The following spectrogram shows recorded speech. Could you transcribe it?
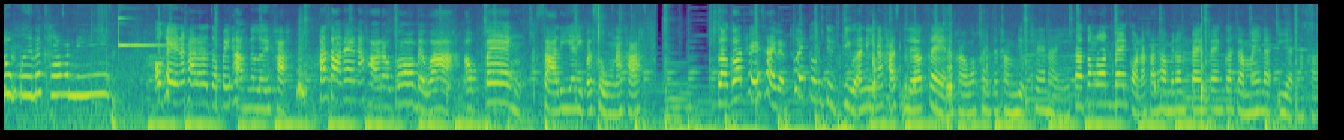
ลูกมือนะคะวันนี้ โอเคนะคะ เราจะไปทำกันเลยค่ะ ขั้นตอนแรกนะคะ เราก็แบบว่าเอาแป้งสาลีอเนกประสงค์นะคะเราก็เทใส่แบบถ้วยตวงจิ๋วๆอันนี้นะคะ แล้วแต่นะคะว่าใครจะทำเยอะแค่ไหน เราต้องร่อนแป้งก่อนนะคะถ้าไม่ร่อนแป้งแป้งก็จะไม่ละเอียดนะคะ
